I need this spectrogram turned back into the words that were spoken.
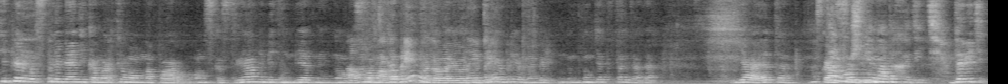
Теперь мы с племянником Артемом на пару. Он с костылями бедный, бедный но А он в сломал декабре? на голове. В Ноябре? декабре, в ноябре, ну где-то тогда, да. Я это... Осторожнее надо ходить. Да ведь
